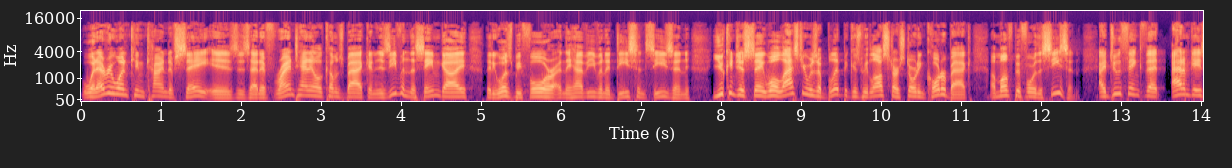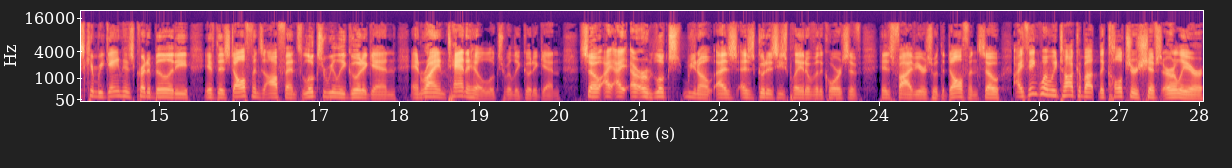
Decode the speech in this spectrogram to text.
what everyone can kind of say is is that if Ryan Tannehill comes back and is even the same guy that he was before, and they have even a decent season, you can just say, well, last year was a blip because we lost our starting quarterback a month before the season. I do think that Adam Gase can regain his credibility if this Dolphins offense looks really good again, and Ryan Tannehill looks really good again. So I, I or looks you know as as good as he's played over the course of his five years with the Dolphins. So I think when we talk about the culture shifts earlier,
